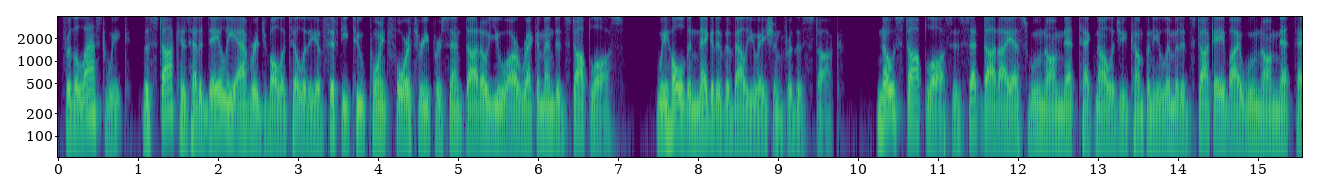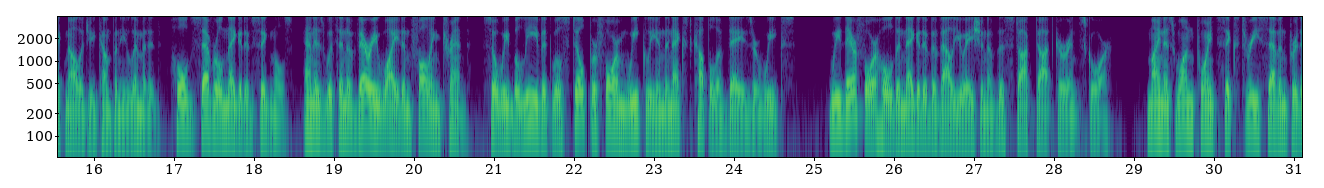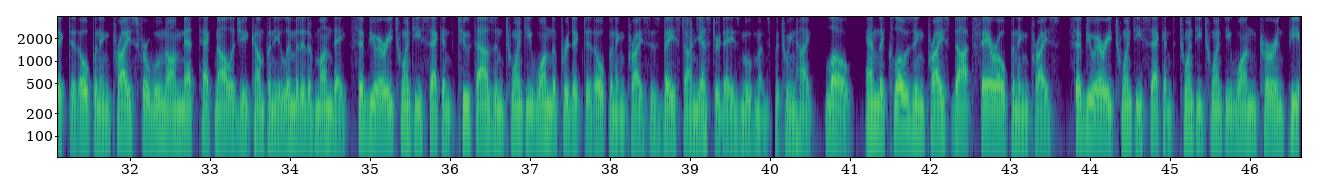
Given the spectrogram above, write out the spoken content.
For the last week, the stock has had a daily average volatility of 52.43%. OUR recommended stop loss. We hold a negative evaluation for this stock. No stop loss is set. Is Wunong Net Technology Company Limited Stock A buy Wunong Net Technology Company Limited holds several negative signals and is within a very wide and falling trend, so we believe it will still perform weakly in the next couple of days or weeks. We therefore hold a negative evaluation of this stock. Current score minus 1.637 predicted opening price for Wunong Net Technology Company Limited of Monday, February 22, 2021 The predicted opening price is based on yesterday's movements between high, low, and the closing price. Fair opening price, February 22, 2021 current P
